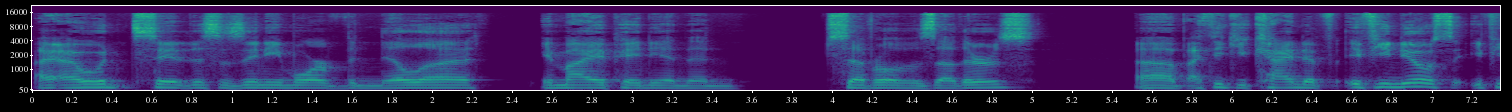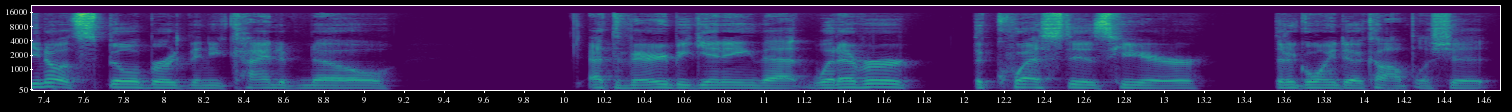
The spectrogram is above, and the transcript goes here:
I, I wouldn't say this is any more vanilla, in my opinion, than several of his others. Uh, I think you kind of, if you know, if you know it's Spielberg, then you kind of know at the very beginning that whatever the quest is here, they're going to accomplish it.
